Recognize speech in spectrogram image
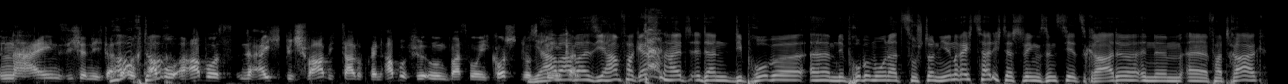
Nein, sicher nicht. Also Doch, doch. Abo, Abos, na, ich bin Schwab, ich zahle doch kein Abo für irgendwas, wo ich kostenlos ja, kriegen aber, kann. aber Sie haben vergessen halt äh, dann die Probe, ähm, den Probemonat zu stornieren rechtzeitig, deswegen sind Sie jetzt gerade in einem äh, Vertrag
